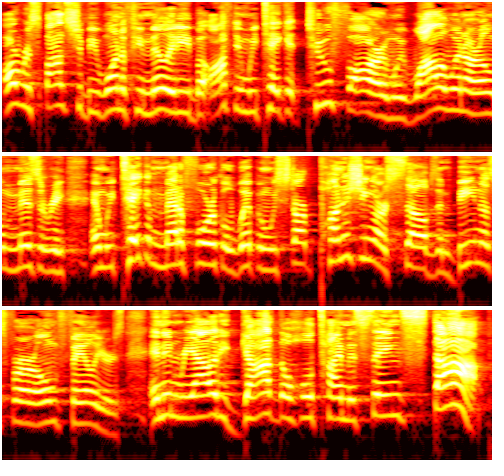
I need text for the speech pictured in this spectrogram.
Our response should be one of humility, but often we take it too far and we wallow in our own misery and we take a metaphorical whip and we start punishing ourselves and beating us for our own failures. And in reality, God the whole time is saying, Stop!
